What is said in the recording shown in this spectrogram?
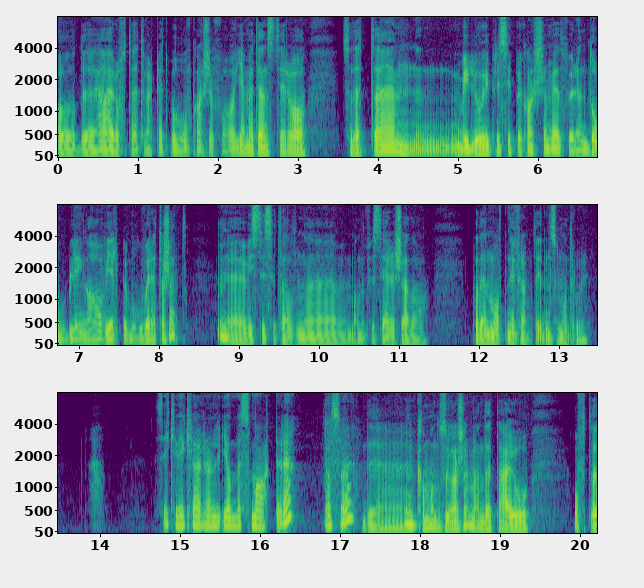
og det er ofte etter hvert et behov kanskje for hjemmetjenester. og så dette mm, vil jo i prinsippet kanskje medføre en dobling av hjelpebehovet, rett og slett. Mm. Eh, hvis disse tallene manifesterer seg da på den måten i framtiden som man tror. Så ikke vi klarer å jobbe smartere også? Det mm. kan man også kanskje, men dette er jo ofte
